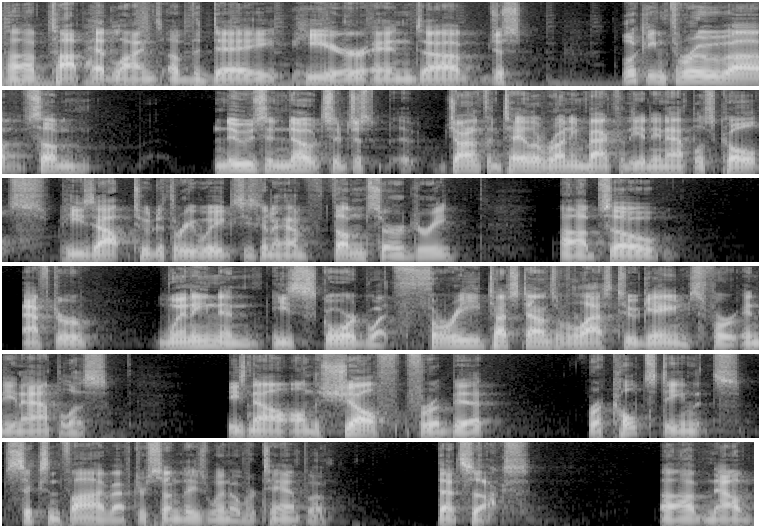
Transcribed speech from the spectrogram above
Uh, top headlines of the day here, and uh, just looking through uh, some news and notes of just uh, Jonathan Taylor, running back for the Indianapolis Colts. He's out two to three weeks. He's going to have thumb surgery. Uh, so after winning, and he's scored what three touchdowns over the last two games for Indianapolis. He's now on the shelf for a bit for a Colts team that's six and five after Sunday's win over Tampa. That sucks. Uh, now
